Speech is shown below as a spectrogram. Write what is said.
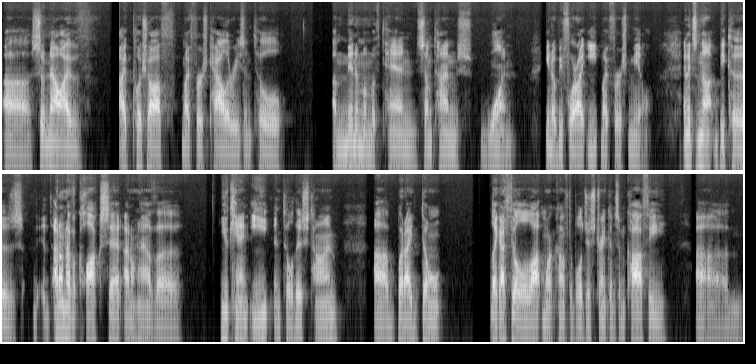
uh, so now i've i push off my first calories until a minimum of 10, sometimes one, you know, before I eat my first meal. And it's not because I don't have a clock set. I don't have a, you can't eat until this time. Uh, but I don't, like, I feel a lot more comfortable just drinking some coffee, um,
